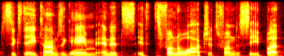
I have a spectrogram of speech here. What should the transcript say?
six to eight times a game, and it's it's fun to watch. It's fun to see, but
